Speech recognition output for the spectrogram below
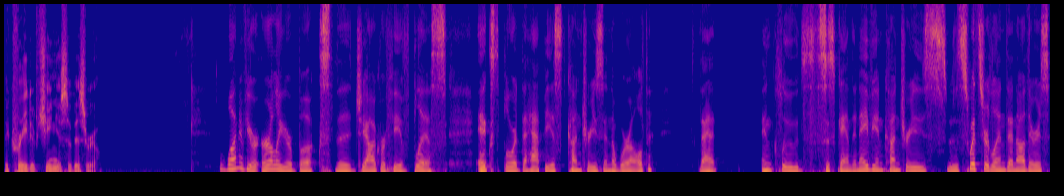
the creative genius of Israel. One of your earlier books, The Geography of Bliss, explored the happiest countries in the world. That includes the Scandinavian countries, Switzerland, and others.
